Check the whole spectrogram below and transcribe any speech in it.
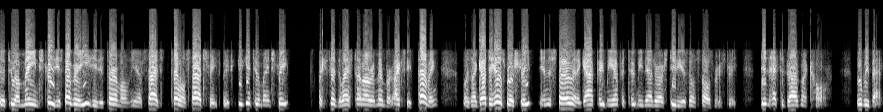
to, to a main street. It's not very easy to thumb on, you know, side, thumb on side streets, but if you could get to a main street, like I said, the last time I remember actually thumbing was I got to Hillsborough Street in the snow, and a guy picked me up and took me down to our studios on Salisbury Street. Didn't have to drive my car. We'll be back.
